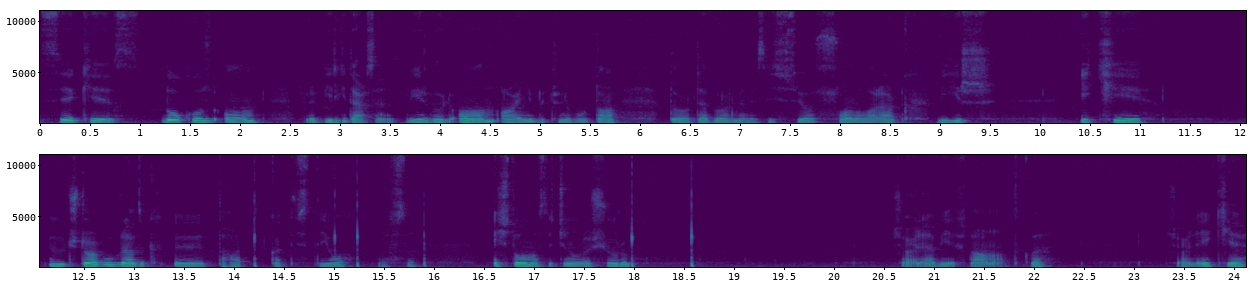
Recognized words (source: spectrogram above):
8, 9, 10. Şöyle 1 giderseniz 1 bölü 10 aynı bütünü burada 4'e bölmemizi istiyor. Son olarak 1, 2, 3, 4 bu birazcık e, daha dikkat istiyor. Burası eşit olması için uğraşıyorum. Şöyle bir daha mantıklı. Şöyle 2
